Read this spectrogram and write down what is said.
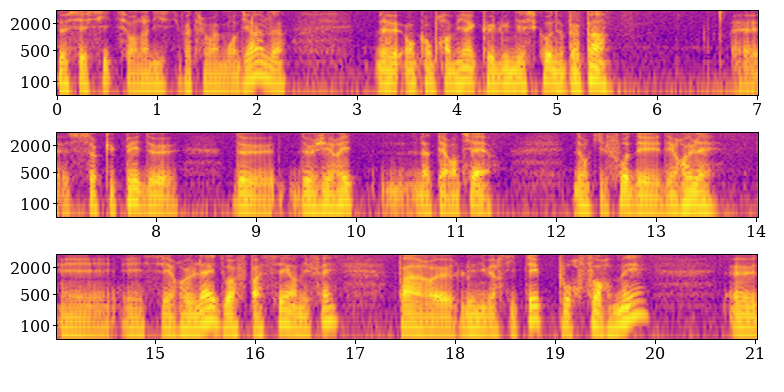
de, ces sites sur la liste du patrimoine mondial, euh, on comprend bien que l'UNESCO ne peut pas euh, s'occuper de, de, gérer la Terre entière. Donc il faut des, relais. Et, ces relais doivent passer en effet par euh, l'université pour former euh,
